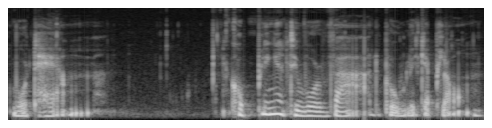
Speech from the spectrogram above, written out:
vårt hem. Kopplingar till vår värld på olika plan.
